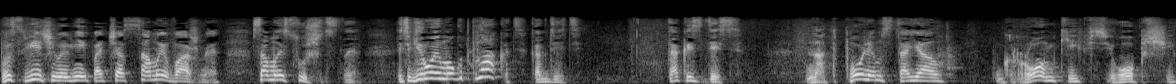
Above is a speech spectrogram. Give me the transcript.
высвечивая в ней подчас самое важное, самое сущностное. Эти герои могут плакать, как дети. Так и здесь. Над полем стоял громкий всеобщий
